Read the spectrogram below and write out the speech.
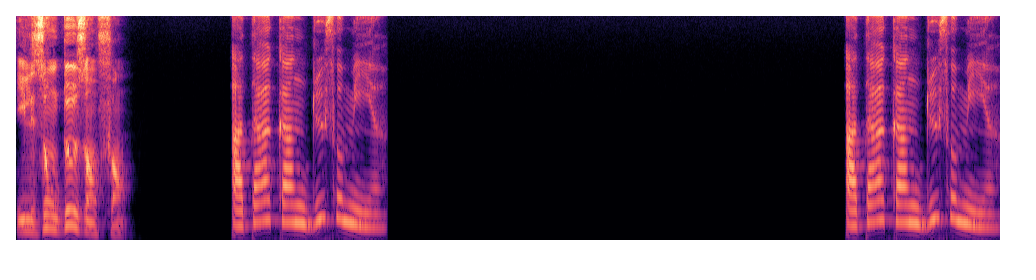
Ils ont deux enfants. Ata kanë dy fëmijë. Ata kanë dy fëmijë.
